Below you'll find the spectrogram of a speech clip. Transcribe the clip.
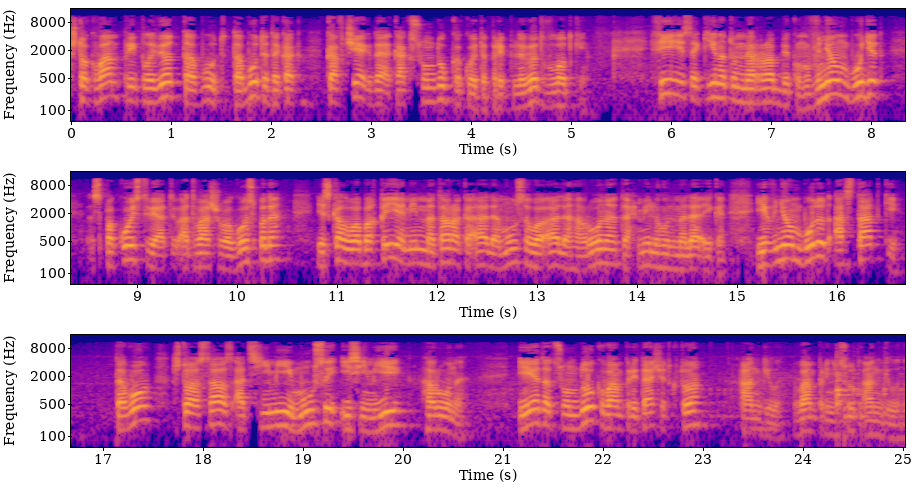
что к вам приплывет табут. Табут это как ковчег, да, как сундук какой-то приплывет в лодке. Фиги сакинатум мирраббикум. В нем будет спокойствие от, от вашего Господа. Искал вабакия мимма тарака аля Муса ва аля Харуна тахмилуху малаика. И в нем будут остатки того, что осталось от семьи Мусы и семьи Харуна. И этот сундук вам притащит кто? Ангелы. Вам принесут ангелы.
